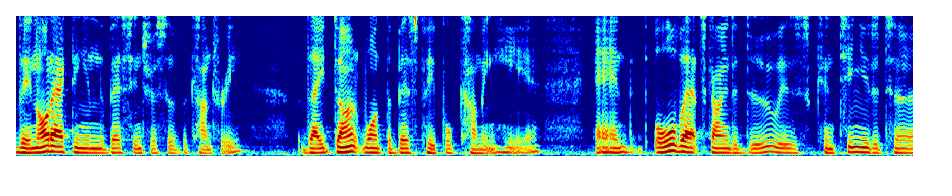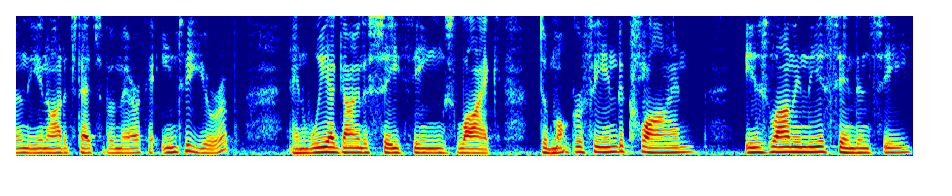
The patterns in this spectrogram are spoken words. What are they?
they're not acting in the best interests of the country. They don't want the best people coming here. And all that's going to do is continue to turn the United States of America into Europe. And we are going to see things like demography in decline, Islam in the ascendancy,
